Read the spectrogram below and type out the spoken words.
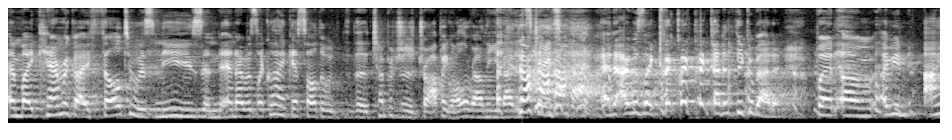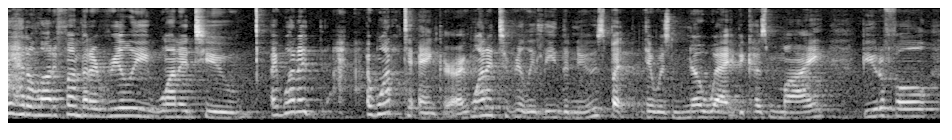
and my camera guy fell to his knees, and, and I was like, oh, I guess all the the temperatures are dropping all around the United States, and I was like, quick, quick, quick, gotta think about it. But um, I mean, I had a lot of fun, but I really wanted to, I wanted, I wanted to anchor, I wanted to really lead the news, but there was no way because my beautiful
